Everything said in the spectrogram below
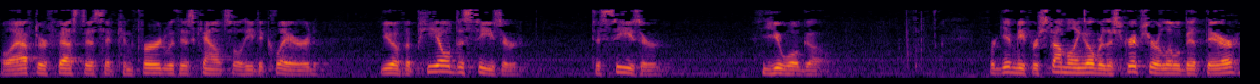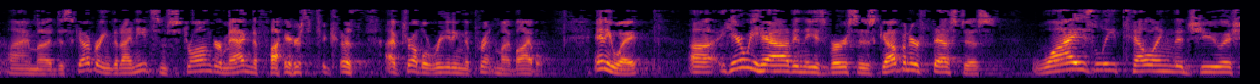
Well, after Festus had conferred with his council, he declared, You have appealed to Caesar. To Caesar you will go. Forgive me for stumbling over the scripture a little bit there. I'm uh, discovering that I need some stronger magnifiers because I have trouble reading the print in my Bible. Anyway, uh, here we have in these verses Governor Festus wisely telling the Jewish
